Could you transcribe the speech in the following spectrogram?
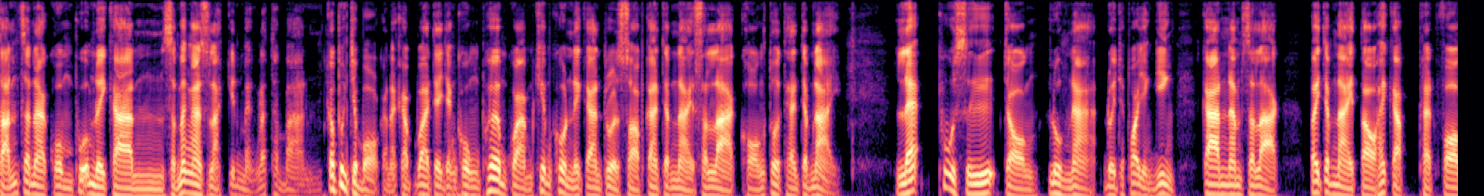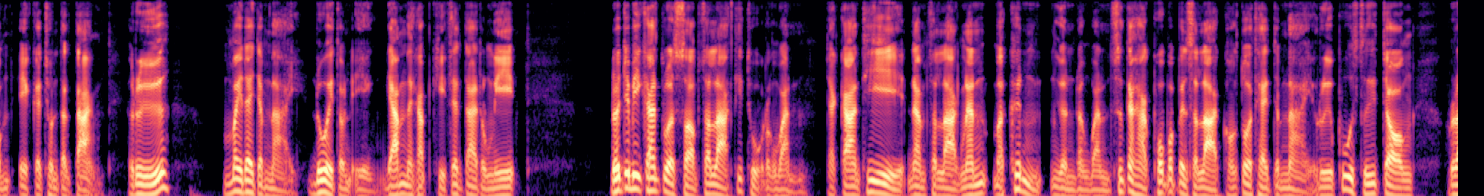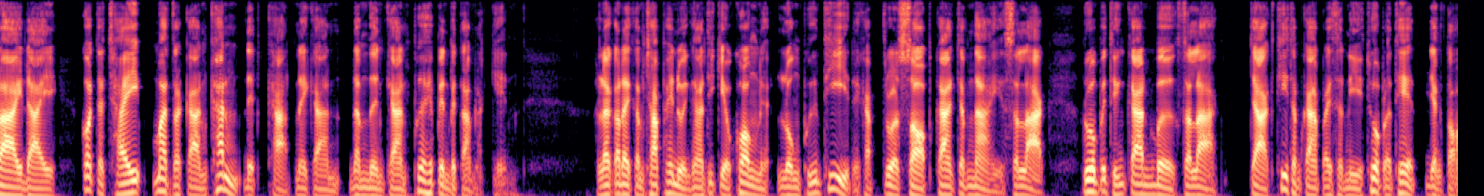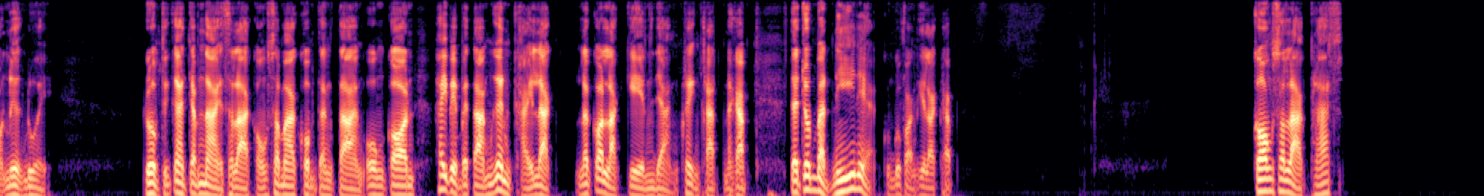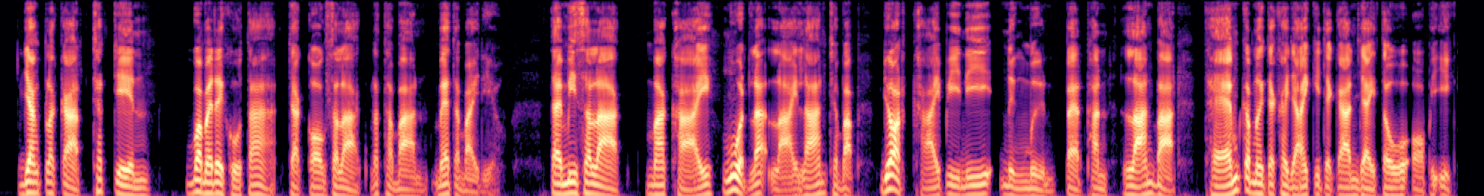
สันสนาคมผู้อำนวยการสำนักงานสลากกินแบ่งรัฐบาล ก็เพิ่งจะบอกนะครับ ว่าจะยังคงเพิ่มความเข้มข้นในการตรวจสอบการจำหน่ายสลากของตัวแทนจำหน่าย และผู้ซื้อจองล่วงหน้า โดยเฉพาะอย่างยิ่ง การนำสลากไปจำหน่ายต่อให้กับแพลตฟอร์มเอกชนต่างๆ หรือไม่ได้จำหน่ายด้วยตนเองย้ำนะครับขีดเส้นใต้ตรงนี้ โดยจะมีการตรวจสอบสลากที่ถูกรางวัล จากการที่นำสลากนั้นมาขึ้นเงินรางวัล ซึ่งถ้าหากพบว่าเป็นสลากของตัวแทนจำหน่าย หรือผู้ซื้อจองรายใดก็จะใช้มาตรการขั้นเด็ดขาดในการดำเนินการเพื่อให้เป็นไปตามหลักเกณฑ์ แล้วก็ได้กำชับให้หน่วยงานที่เกี่ยวข้องเนี่ยลงพื้นที่นะครับตรวจสอบการจำหน่ายสลาก รวมไปถึงการเบิกสลากจากที่ทำการไปรษณีย์ทั่วประเทศอย่างต่อเนื่องด้วย รวมถึงการจำหน่ายสลากของสมาคมต่างๆ องค์กรให้เป็นไปตามเงื่อนไขหลัก แล้วก็หลักเกณฑ์อย่างเคร่งครัดนะครับ แต่จนบัดนี้เนี่ยคุณผู้ฟังที่รักครับ กองสลาก plus ยังประกาศชัดเจนว่าไม่ได้โควต้าจากกองสลากรัฐบาลแม้แต่ใบเดียว แต่มีสลาก มาขายงวดละหลายล้านฉบับ ยอดขายปีนี้ 18,000 ล้านบาท แถมกำลังจะขยายกิจการใหญ่โตออกไปอีก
